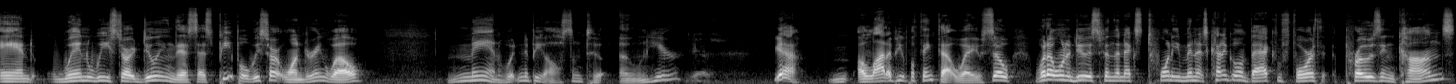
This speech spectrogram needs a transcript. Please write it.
And when we start doing this as people, we start wondering, well, man, wouldn't it be awesome to own here? Yes. Yeah, a lot of people think that way. So, what I want to do is spend the next 20 minutes kind of going back and forth, pros and cons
